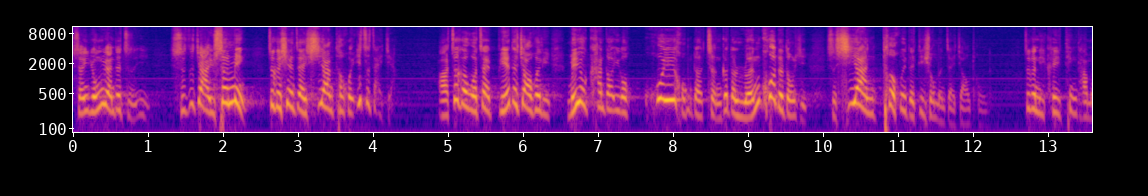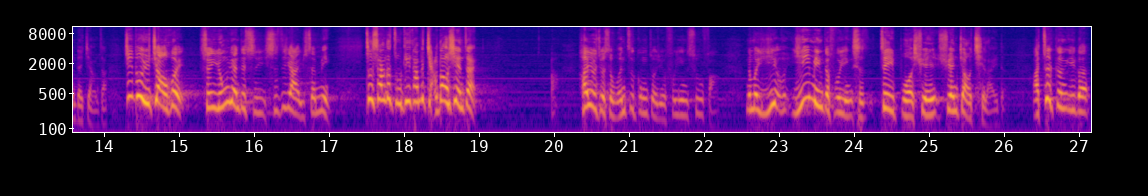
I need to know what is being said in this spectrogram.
神永远的旨意、十字架与生命。这个现在西安特会一直在讲，啊，这个我在别的教会里没有看到一个恢宏的整个的轮廓的东西，是西岸特会的弟兄们在交通的。这个你可以听他们的讲章，基督与教会，神永远的十十字架与生命，这三个主题他们讲到现在。啊，还有就是文字工作，有福音书房。那么移移民的福音是这一波宣宣教起来的，啊，这跟一个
